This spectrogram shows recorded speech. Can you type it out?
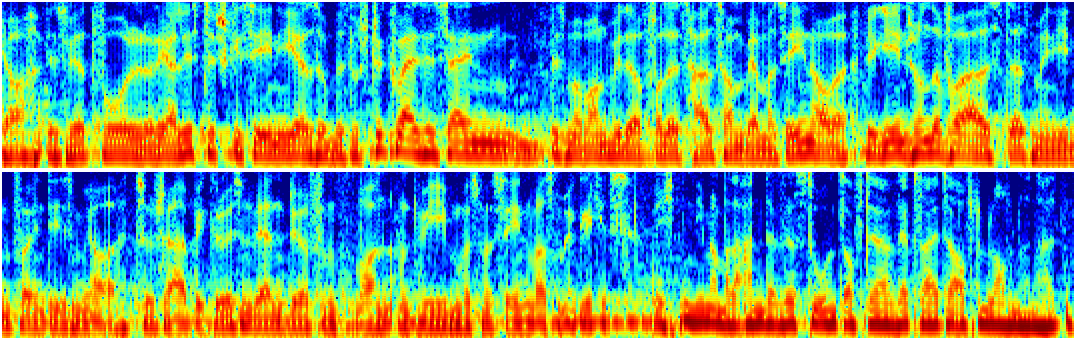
Ja, es wird wohl realistisch gesehen eher so ein bisschen stückweise sein, bis wir wann wieder volles Haus haben, werden wir sehen, aber wir gehen schon davon aus, dass wir in jedem Fall in diesem Jahr Zuschauer begrüßen werden dürfen. Wann und wie muss man sehen, was möglich ist. Ich nehme mal an, da wirst du uns auf der Webseite auf dem Laufenden halten.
